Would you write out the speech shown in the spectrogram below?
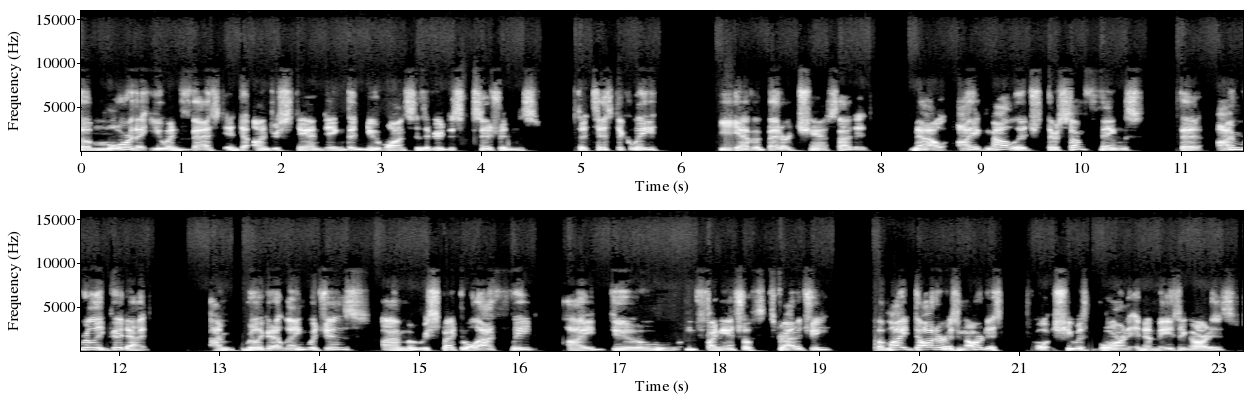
The more that you invest into understanding the nuances of your decisions, statistically, you have a better chance at it. Now, I acknowledge there's some things that I'm really good at. I'm really good at languages. I'm a respectable athlete. I do financial strategy. But my daughter is an artist. Well, she was born an amazing artist.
